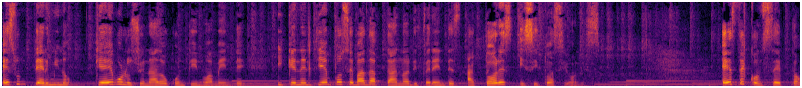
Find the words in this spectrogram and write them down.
es un término que ha evolucionado continuamente y que en el tiempo se va adaptando a diferentes actores y situaciones. Este concepto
